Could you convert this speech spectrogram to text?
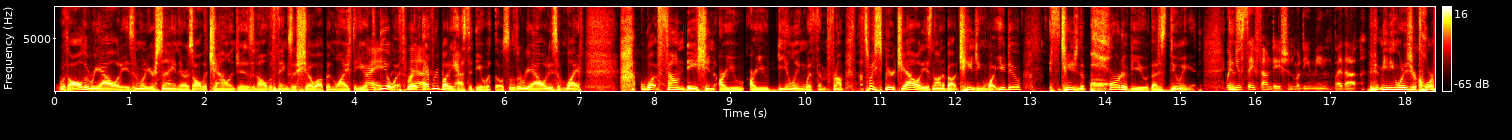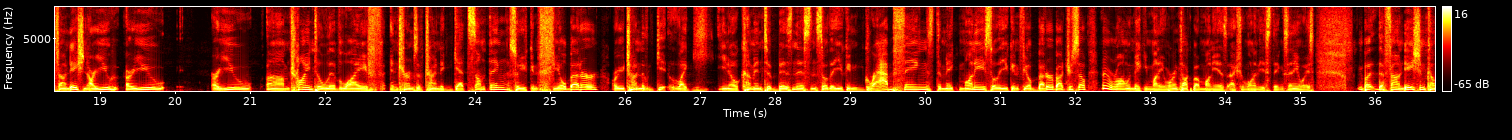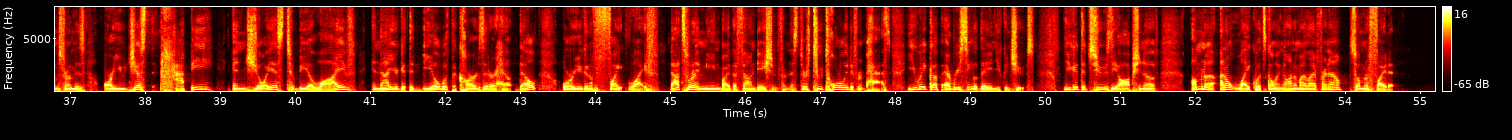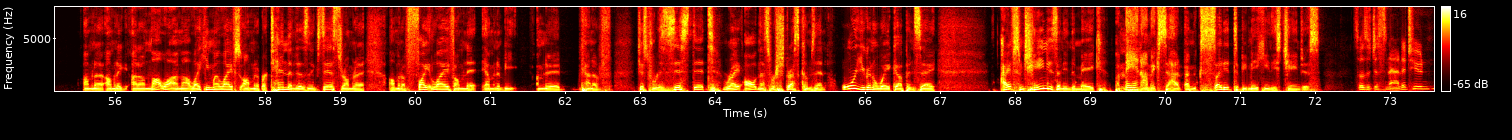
with all the realities and what you're saying there is all the challenges and all the things that show up in life that you have to deal with, right? Yeah. Everybody has to deal with those. Those are the realities of life. what foundation are you are you dealing with them from? That's why spirituality is not about changing what you do; it's changing the part of you that is doing it. When And you say foundation, what do you mean by that? meaning what is your core foundation are you are you are you um, trying to live life in terms of trying to get something so you can feel better? Or are you trying to get like you know come into business and so that you can grab things to make money so that you can feel better about yourself? Nothing wrong with making money. We're going to talk about money as actually one of these things anyways. But the foundation comes from is are you just happy and joyous to be alive and now you get to deal with the cards that are dealt or are you going to fight life that's what i mean by the foundation from this there's two totally different paths you wake up every single day and you can choose you get to choose the option of i'm going to i don't like what's going on in my life right now so i'm going to fight it I'm gonna, I'm gonna, I'm not, I'm not liking my life, so I'm gonna pretend that it doesn't exist, or I'm gonna, I'm gonna fight life. I'm gonna, I'm gonna be, I'm gonna kind of just resist it, right? All, and that's where stress comes in. Or you're gonna wake up and say, I have some changes I need to make, but man, I'm excited. I'm excited to be making these changes. So is it just an attitude?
